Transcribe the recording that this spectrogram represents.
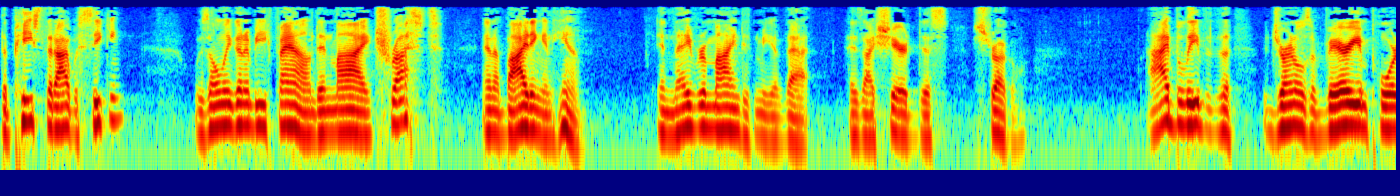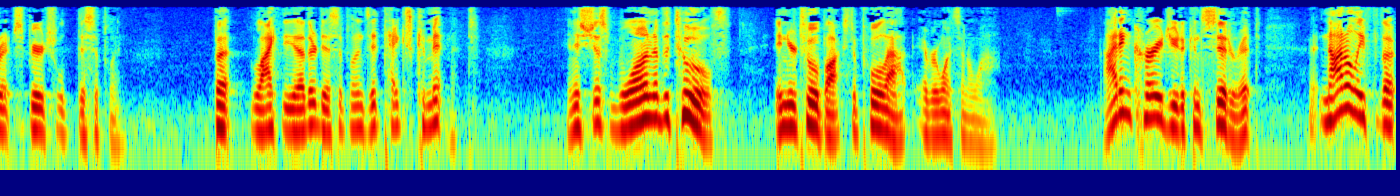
The peace that I was seeking was only going to be found in my trust and abiding in Him. And they reminded me of that as I shared this struggle. I believe that the journal is a very important spiritual discipline. But like the other disciplines, it takes commitment. And it's just one of the tools in your toolbox to pull out every once in a while. I'd encourage you to consider it not only for the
